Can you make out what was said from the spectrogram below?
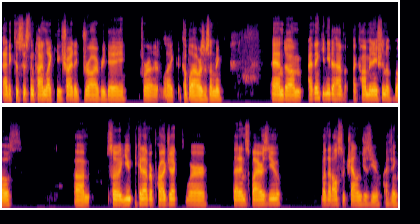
at a consistent time like you try to draw every day for like a couple hours or something. And um, i think you need to have a combination of both. Um, so you, you could have a project where that inspires you but that also challenges you i think.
